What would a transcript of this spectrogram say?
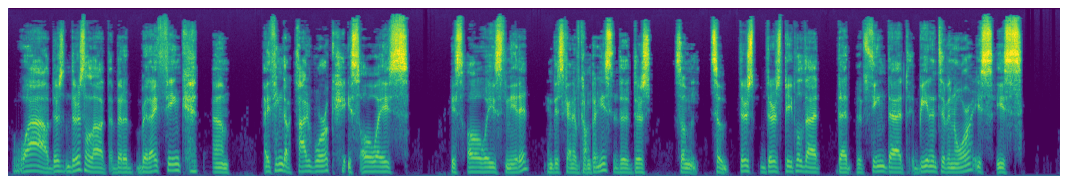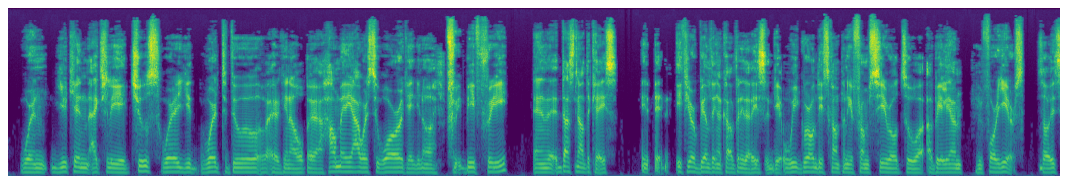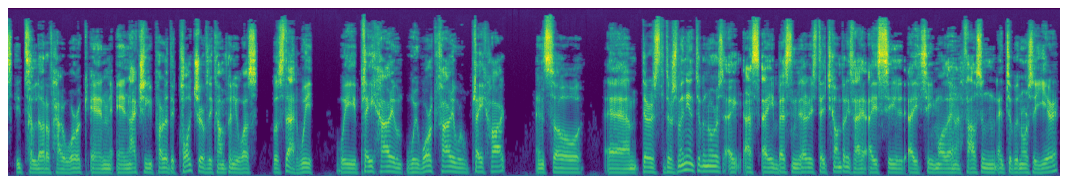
Wow, there's there's a lot, but but I think um, I think that hard work is always is always needed in this kind of companies. There's some so there's there's people that that think that being an entrepreneur is is when you can actually choose where you where to do uh, you know uh, how many hours to work and you know free, be free. And that's not the case. If you're building a company that is we grown this company from zero to a billion in four years. So it's it's a lot of hard work. And and actually part of the culture of the company was was that. We we play hard we work hard we play hard and so um, there's there's many entrepreneurs. I, as I invest in early stage companies, I, I, see I see more than a thousand entrepreneurs a year,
